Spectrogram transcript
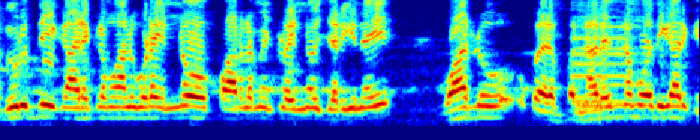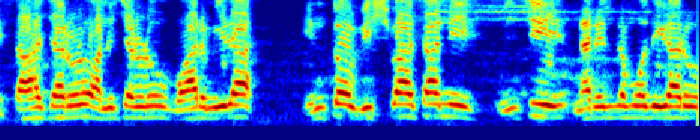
అభివృద్ధి కార్యక్రమాలు కూడా ఎన్నో పార్లమెంట్లో ఎన్నో జరిగినాయి. వాళ్ళు నరేంద్ర మోదీ గారికి సహచరుడు అనుచరుడు. వారి మీద ఎంతో విశ్వాసాన్ని ఉంచి నరేంద్ర మోదీ గారు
